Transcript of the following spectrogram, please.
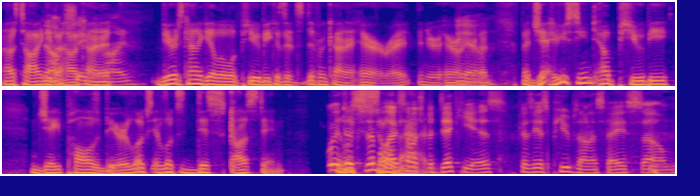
I was talking No, about I'm how kind of beards kind of get a little puby because it's different kind of hair, right? Than your hair on your head. But Jay, have you seen how puby Jake Paul's beard looks? It looks disgusting. Well, It it just so how much of a dick he is because he has pubes on his face. So.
